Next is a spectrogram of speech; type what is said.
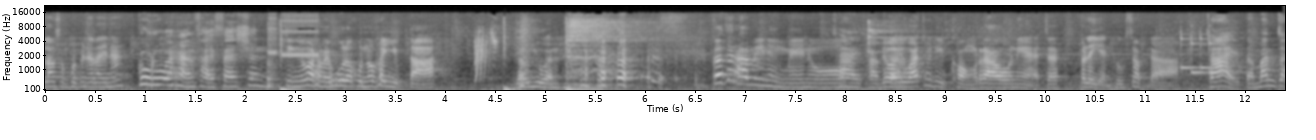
เราสองคนเป็นอะไรนะ กูรูอาหารสายแฟชั่น จริงหรือเปล่าทำไมพูดแล้วคุณต้องขยิบตา เย้ายวน ก็จะทำอีกหนึ่งเมนู ใช่ครับ โดยวัตถุดิบของเราเนี่ยจะเปลี่ยนทุกสัปดาห์ ใช่ แต่มั่นใจ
